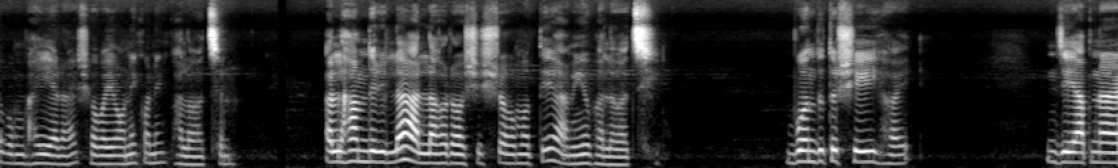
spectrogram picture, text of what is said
এবং ভাইয়ারা সবাই অনেক অনেক ভালো আছেন। আলহামদুলিল্লাহ, আল্লাহর অশেষ রহমতে আমিও ভালো আছি। বন্ধু তো সেই হয় যে আপনার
